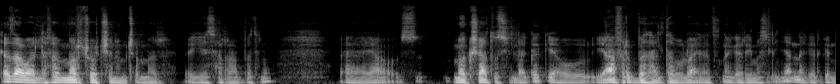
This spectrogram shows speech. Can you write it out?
ከዛ ባለፈ merch ኦችንም ጭምር እየሰራበት ነው። mugshot ኡ ሲለቀቅ ያው ያፍርበታል ተብሎ አይነት ነገር ይመስለኛል። ነገር ግን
